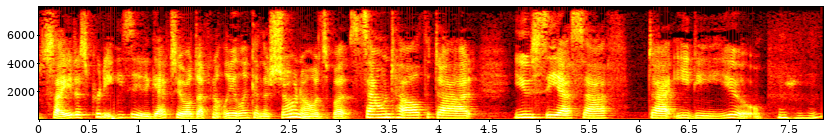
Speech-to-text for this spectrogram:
site is pretty easy to get to. I'll definitely link in the show notes, but soundhealth.ucsf.edu. Mm-hmm.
